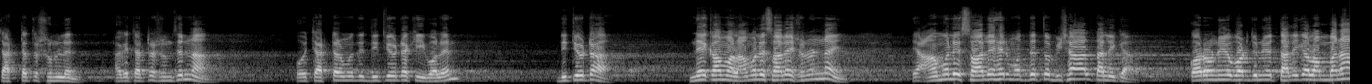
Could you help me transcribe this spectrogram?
চারটা তো শুনলেন। আগে চারটা শুনছেন না? ওই চারটার মধ্যে দ্বিতীয়টা কি বলেন? দ্বিতীয়টা? নেক আমল, আমলে সালেহ, শুনুন নাই? আমলে সালেহের মধ্যে তো বিশাল তালিকা। করণীয়, বর্জনীয় তালিকা লম্বা না?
